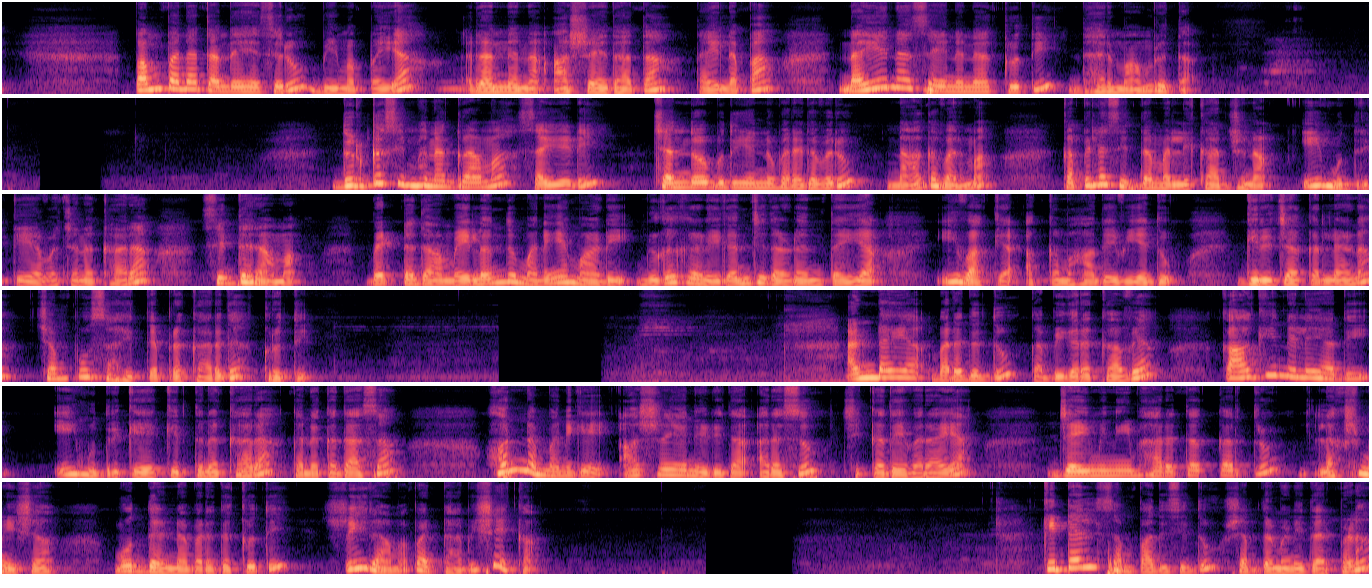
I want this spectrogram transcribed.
ಪಂಪನ ತಂದೆ ಹೆಸರು ಭೀಮಪ್ಪಯ್ಯ. ರನ್ನನ ಆಶ್ರಯದಾತ ತೈಲಪ ನಯನ ಸೇನನ ಕೃತಿ ಧರ್ಮಾಮೃತ. ದುರ್ಗಸಿಂಹನ ಗ್ರಾಮ ಸಯ್ಯಡಿ ಚಂದೋಬುದಿಯನ್ನು ಬರೆದವರು ನಾಗವರ್ಮ. ಕಪಿಲಸಿದ್ಧ ಮಲ್ಲಿಕಾರ್ಜುನ ಈ ಮುದ್ರಿಕೆಯ ವಚನಕಾರ ಸಿದ್ದರಾಮ, ಬೆಟ್ಟದ ಮೇಲೊಂದು ಮನೆಯ ಮಾಡಿ ಮೃಗಗಳಿಗಂಜಿದಡಂತಯ್ಯ ಈ ವಾಕ್ಯ ಅಕ್ಕ ಮಹಾದೇವಿಯದು. ಗಿರಿಜಾ ಕಲ್ಯಾಣ, ಚಂಪು ಸಾಹಿತ್ಯ ಪ್ರಕಾರದ ಕೃತಿ. ಅಂಡಯ್ಯ ಬರೆದದ್ದು ಕಬ್ಬಿಗರ ಕಾವ್ಯ. ಕಾಗಿ ನೆಲೆಯಾದಿ ಈ ಮುದ್ರಿಕೆಯ ಕೀರ್ತನಕಾರ ಕನಕದಾಸ. ಹೊನ್ನಮ್ಮನಿಗೆ ಆಶ್ರಯ ನೀಡಿದ ಅರಸು ಚಿಕ್ಕದೇವರಾಯ. ಜೈಮಿನಿ ಭಾರತ ಕರ್ತೃ ಲಕ್ಷ್ಮೀಶ ಮುದ್ದಣ್ಣ ಬರೆದ ಕೃತಿ ಶ್ರೀರಾಮ ಪಟ್ಟಾಭಿಷೇಕ. ಕಿಟಲ್ ಸಂಪಾದಿಸಿದ್ದು ಶಬ್ದಮಣಿ ದರ್ಪಣ,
